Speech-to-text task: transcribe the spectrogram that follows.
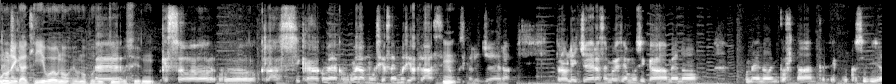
uno negativo e uno, uno positivo, eh, sì. Mm. Che so, uh, classica, come, come, la musica, sai, musica classica, mm. musica leggera, però leggera sembra che sia musica meno meno importante e così via.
